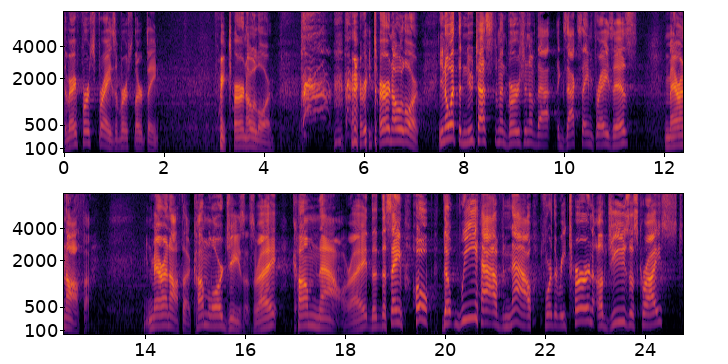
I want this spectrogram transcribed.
The very first phrase of verse 13. Return, O Lord. Return, O Lord. You know what the New Testament version of that exact same phrase is? Maranatha. Maranatha, come Lord Jesus, right? Come now, right? The, the same hope that we have now for the return of Jesus Christ.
